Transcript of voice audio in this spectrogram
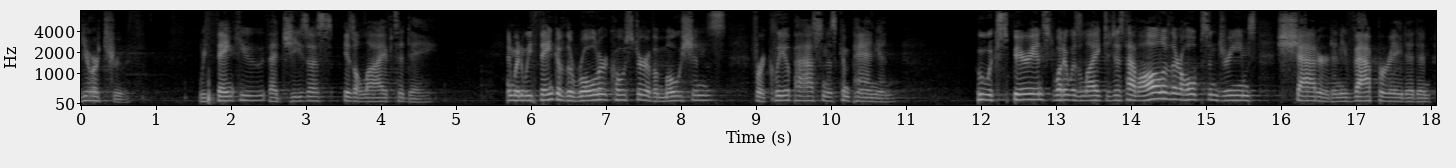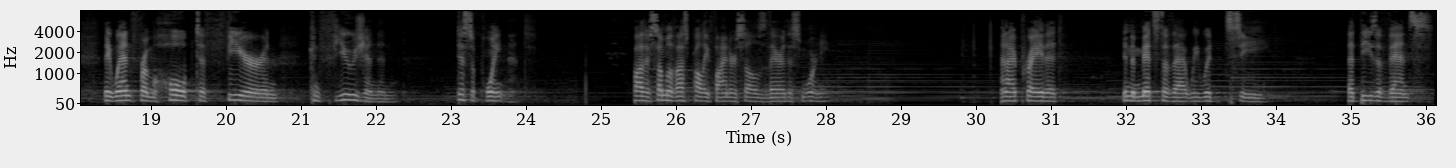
your truth. We thank you that Jesus is alive today. And when we think of the roller coaster of emotions for Cleopas and his companion, who experienced what it was like to just have all of their hopes and dreams shattered and evaporated, and they went from hope to fear and confusion and disappointment. Father, some of us probably find ourselves there this morning. And I pray that in the midst of that, we would see that these events,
